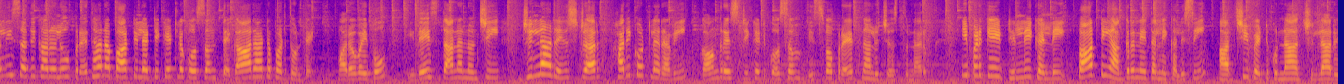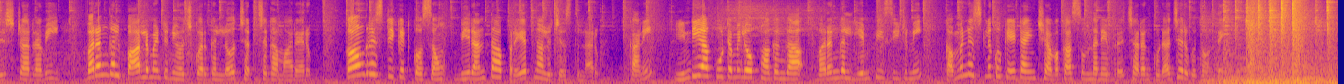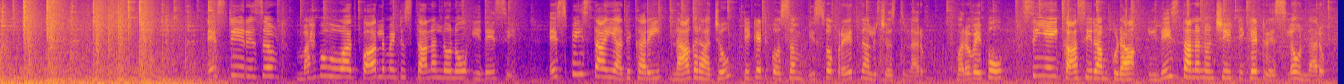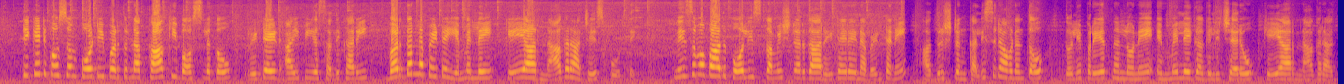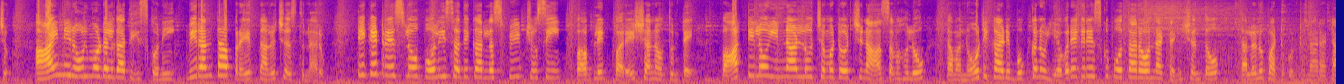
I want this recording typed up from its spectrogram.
పోలీస్ అధికారులు ప్రధాన పార్టీల టికెట్ల కోసం తెగారాట పడుతుంటే మరోవైపు ఇదే స్థానం నుంచి జిల్లా registrar Harikotla Ravi Congress ticket కోసం విశ్వ ప్రయత్నాలు చేస్తున్నారు. ఇప్పటికే ఢిల్లీకెళ్ళి పార్టీ అగ్రనేతల్ని కలిసి అర్జీ పెట్టుకున్న జిల్లా రిజిస్ట్రార్ రవి వరంగల్ పార్లమెంటు నియోజకవర్గంలో చర్చగా మారారు. కాంగ్రెస్ టికెట్ కోసం వీరంతా ప్రయత్నాలు చేస్తున్నారు. కానీ ఇండియా కూటమిలో భాగంగా వరంగల్ ఎంపీ సీటుని కమ్యూనిస్టులకు కేటాయించే అవకాశం ఉందనే ప్రచారం కూడా జరుగుతోంది. రిజర్వ్డ్ మహబూబాబాద్ పార్లమెంటు స్థానంలోనూ ఇదే సీన్. ఎస్పీ స్థాయి అధికారి నాగరాజు టికెట్ కోసం విశ్వ ప్రయత్నాలు చేస్తున్నారు. మరోవైపు సీఐ కాశీరాం కూడా ఇదే స్థానం నుంచి టికెట్ రేసులో ఉన్నారు. టికెట్ కోసం పోటీ పడుతున్న కాకి బాసులకు రిటైర్డ్ ఐపీఎస్ అధికారి వర్ధన్నపేట ఎమ్మెల్యే కేఆర్ నాగరాజే స్ఫూర్తి. నిజామాబాద్ పోలీస్ కమిషనర్గా రిటైర్ అయిన వెంటనే అదృష్టం కలిసి రావడంతో తొలి ప్రయత్నంలోనే ఎమ్మెల్యేగా గెలిచారు కేఆర్ నాగరాజు. ఆయన్ని రోల్ మోడల్గా తీసుకుని వీరంతా ప్రయత్నాలు చేస్తున్నారు. టికెట్ రేస్లో పోలీస్ అధికారుల స్పీడ్ చూసి పబ్లిక్ పరేషాన్ అవుతుంటే పార్టీలో ఇన్నాళ్ళు చెమటోర్చిన ఆసవహులు తమ నోటికాడి బుక్కను ఎవరెగరేసుకుపోతారో అన్న టెన్షన్తో తలలు పట్టుకుంటున్నారట.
